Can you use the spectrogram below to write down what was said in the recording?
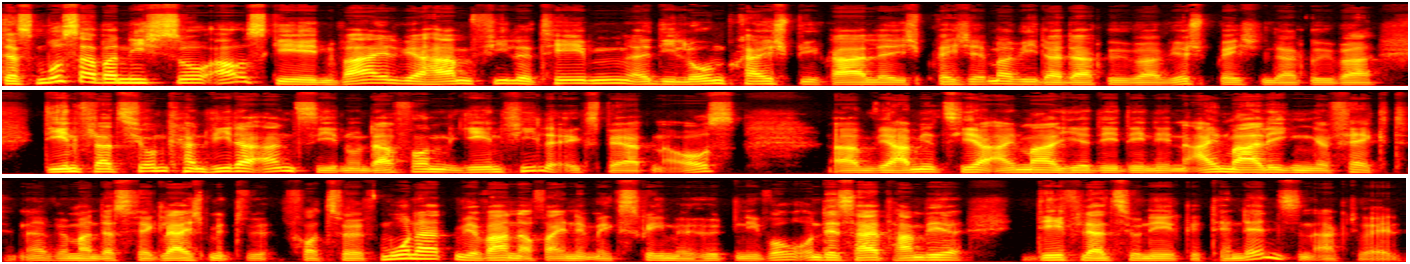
Das muss aber nicht so ausgehen, weil wir haben viele Themen, äh, die Lohnpreisspirale, ich spreche immer wieder darüber, wir sprechen darüber. Die Inflation kann wieder anziehen und davon gehen viele Experten aus. Ähm, wir haben jetzt hier einmal hier den, den, den einmaligen Effekt, ne? wenn man das vergleicht mit vor zwölf Monaten. Wir waren auf einem extrem erhöhten Niveau und deshalb haben wir deflationäre Tendenzen aktuell.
